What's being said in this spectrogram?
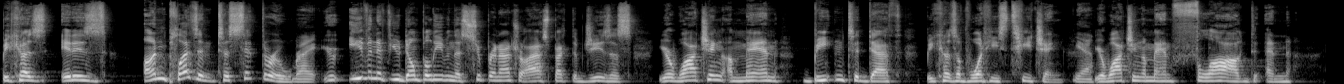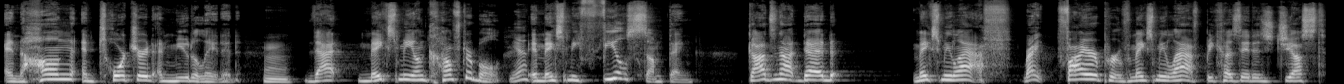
Because it is unpleasant to sit through. Right. You're, even if you don't believe in the supernatural aspect of Jesus, you're watching a man beaten to death because of what he's teaching. Yeah. You're watching a man flogged and and hung and tortured and mutilated. That makes me uncomfortable. Hmm. Yeah. It makes me feel something. God's not dead makes me laugh. Right. Fireproof makes me laugh because it is just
